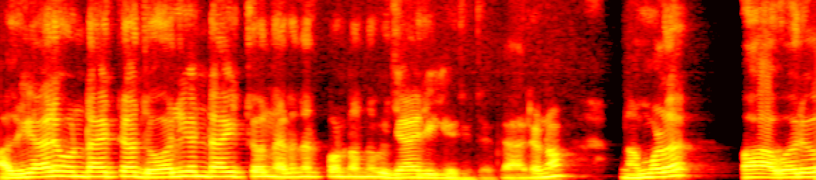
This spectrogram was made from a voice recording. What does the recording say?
അധികാരം ഉണ്ടായിട്ടോ ജോലി ഉണ്ടായിട്ടോ നിലനിൽപ്പുണ്ടെന്ന് വിചാരിക്കരുത്. കാരണം നമ്മൾ ഒരു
